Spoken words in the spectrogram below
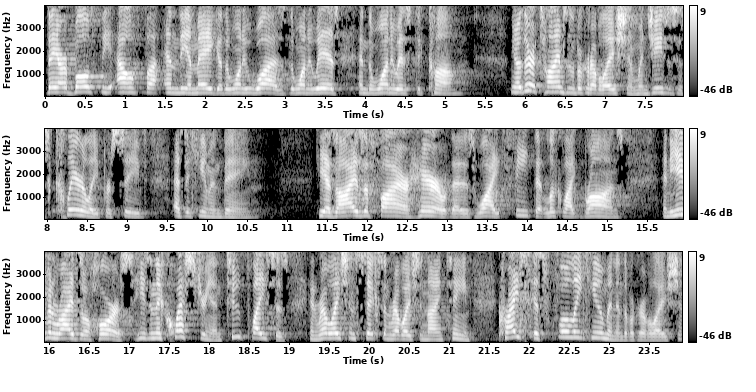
They are both the Alpha and the Omega, the one who was, the one who is, and the one who is to come. You know, there are times in the book of Revelation when Jesus is clearly perceived as a human being. He has eyes of fire, hair that is white, feet that look like bronze, and he even rides a horse. He's an equestrian, two places in Revelation 6 and Revelation 19. Christ is fully human in the book of Revelation.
